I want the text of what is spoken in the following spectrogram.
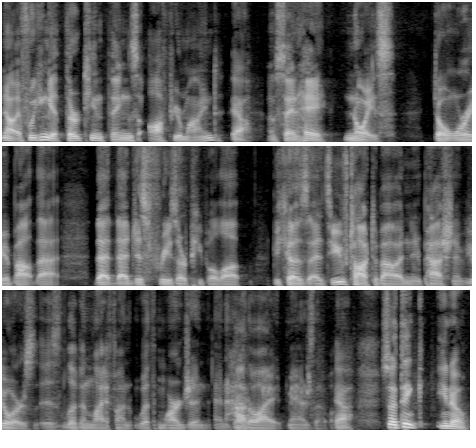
Now, if we can get 13 things off your mind, Yeah. I'm saying, hey, noise. Don't worry about that. That that just frees our people up because as you've talked about and a passion of yours is living life on with margin and how do I manage that well? Yeah. So I think, you know,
